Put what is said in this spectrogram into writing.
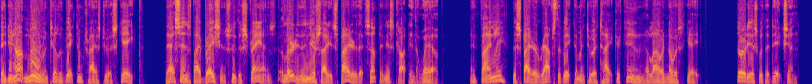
They do not move until the victim tries to escape. That sends vibrations through the strands, alerting the nearsighted spider that something is caught in the web. And finally, the spider wraps the victim into a tight cocoon, allowing no escape. So it is with addiction.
